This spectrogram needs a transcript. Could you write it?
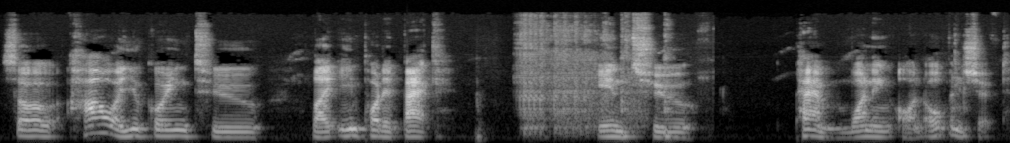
So how are you going to like import it back into PAM running on OpenShift?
